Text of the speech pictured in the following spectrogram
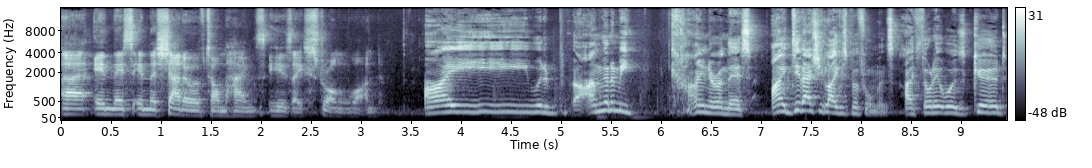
uh, in this, in the shadow of Tom Hanks, he is a strong one. I would. I'm going to be kinder on this. I did actually like his performance. I thought it was good.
